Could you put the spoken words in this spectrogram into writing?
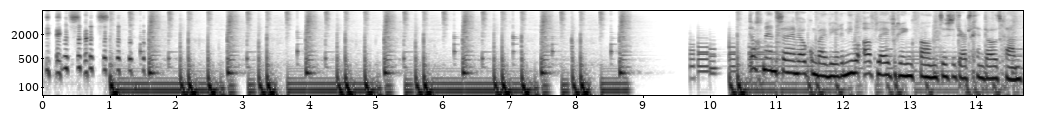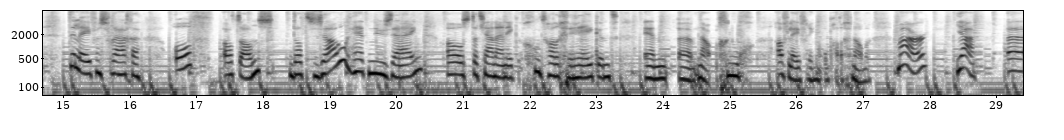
Jezus. Mensen en welkom bij weer een nieuwe aflevering van Tussen 30 en Doodgaan. De levensvragen. Of althans, dat zou het nu zijn als Tatjana en ik goed hadden gerekend en eh, nou, genoeg afleveringen op hadden genomen. Maar ja, eh,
